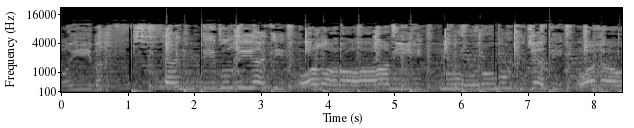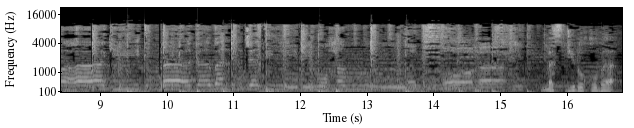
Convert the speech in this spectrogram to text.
طيبة أنت بغيتي وغرامي نور مهجتي وهواك بات بهجتي بمحمد طه. مسجد قباء.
